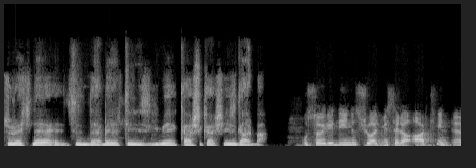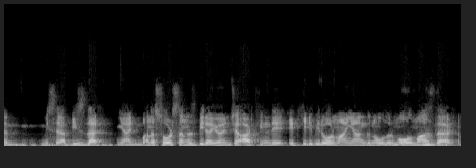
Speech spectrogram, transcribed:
süreçle sizin de belirttiğiniz gibi karşı karşıyayız galiba. Bu söylediğiniz şu an mesela Artvin e, mesela bizler yani bana sorsanız bir ay önce Artvin'de etkili bir orman yangını olur mu olmaz derdim.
